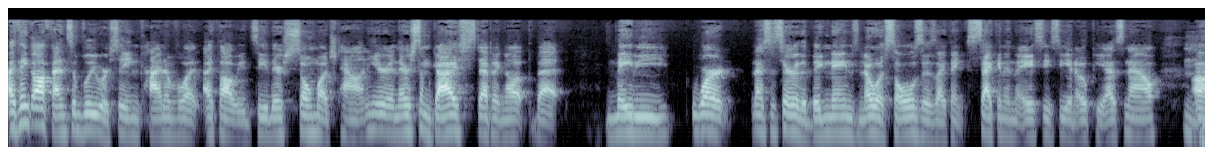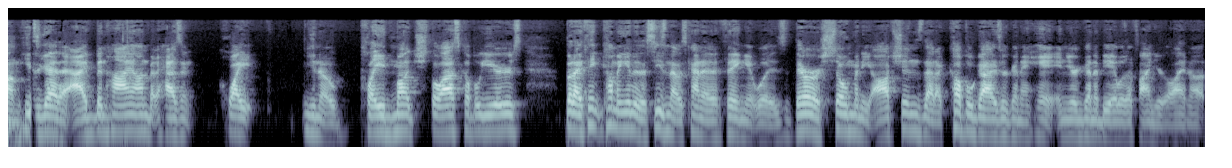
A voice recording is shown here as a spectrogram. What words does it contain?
I think offensively, we're seeing kind of what I thought we'd see. There's so much talent here, and there's some guys stepping up that maybe weren't necessarily the big names. Noah Soles is, I think, second in the ACC and OPS now. Mm-hmm. Um, he's a guy that I've been high on, but hasn't quite, you know, played much the last couple years. But I think coming into the season, that was kind of the thing. It was there are so many options that a couple guys are going to hit, and you're going to be able to find your lineup.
